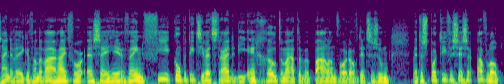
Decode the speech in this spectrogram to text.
Zijn de weken van de waarheid voor SC Heerenveen. Vier competitiewedstrijden die in grote mate bepalend worden of dit seizoen met een sportieve sisser afloopt.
